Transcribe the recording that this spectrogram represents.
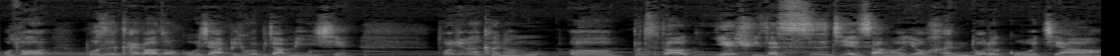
我说不是开发中国家比会比较明显，同学们可能呃不知道，也许在世界上啊有很多的国家啊，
